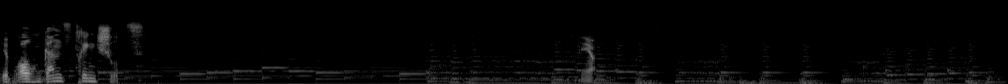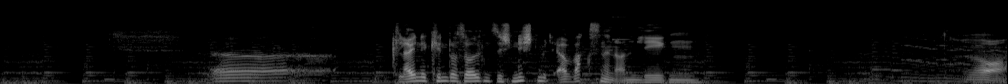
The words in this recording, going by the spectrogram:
Wir brauchen ganz dringend Schutz. Ja. Äh, kleine Kinder sollten sich nicht mit Erwachsenen anlegen. Ja.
